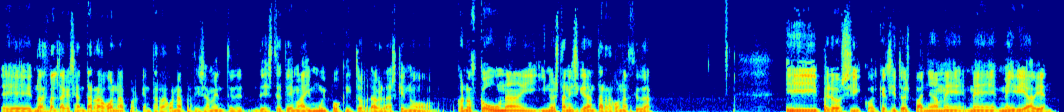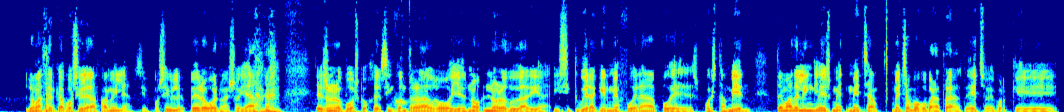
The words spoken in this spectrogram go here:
eh, no hace falta que sea en Tarragona, porque en Tarragona precisamente de, este tema hay muy poquito. La verdad es que no conozco una y, no está ni siquiera en Tarragona ciudad. Y, pero sí, cualquier sitio de España me, me, me iría bien. Lo más cerca posible de la familia, si es posible, pero bueno, eso ya, eso no lo puedo escoger. Si encontrar algo, oye, no, no lo dudaría. Y si tuviera que irme fuera, pues, pues también. El tema del inglés me, me echa, me echa un poco para atrás, de hecho, ¿eh? porque,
